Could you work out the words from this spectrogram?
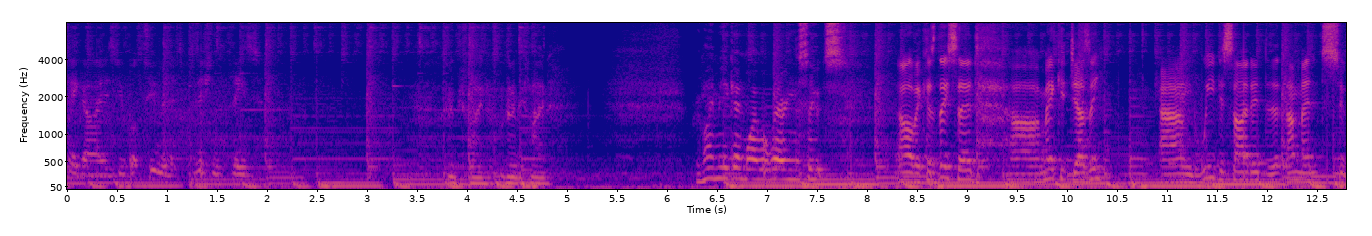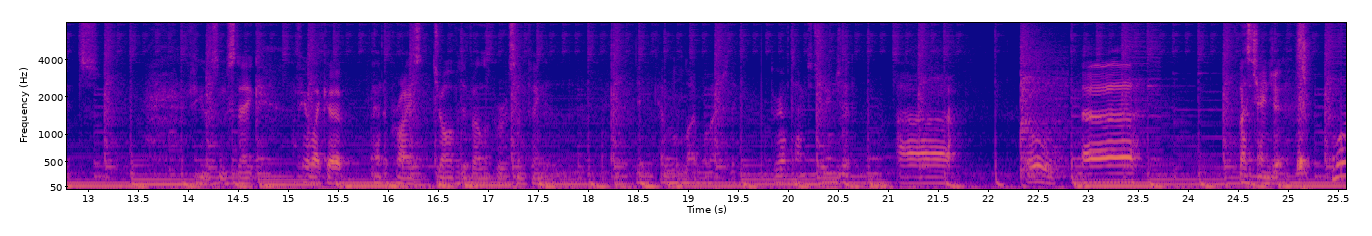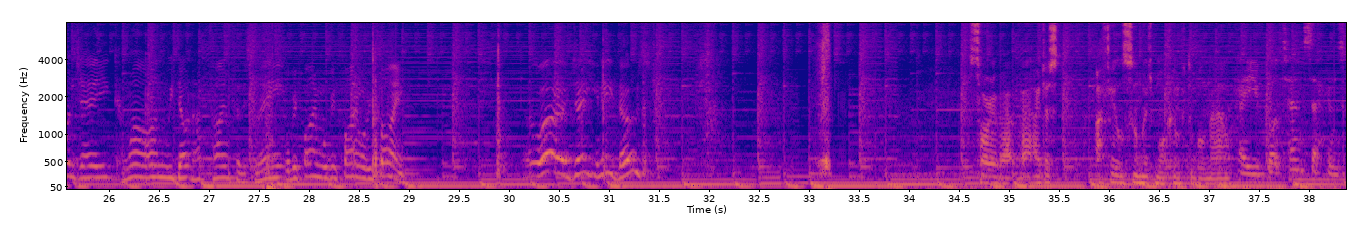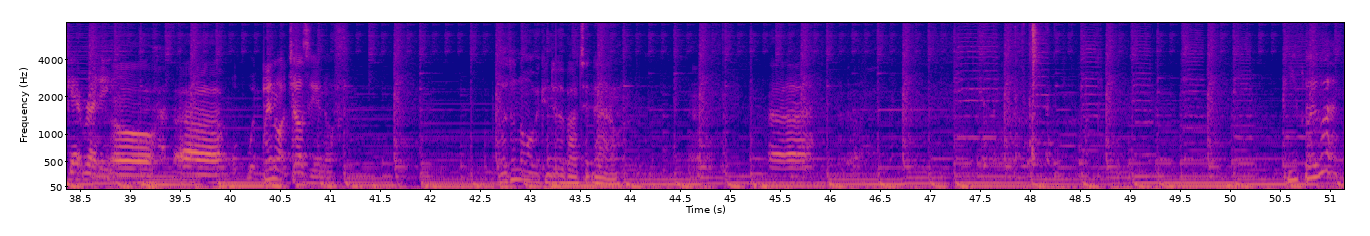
Okay, guys, you've got two minutes. Positions, please. We're gonna be fine. We're gonna be fine. Remind me again why we're wearing the suits. Oh, because they said, uh, make it jazzy, and we decided that that meant suits. I think it was a mistake. I feel like a enterprise Java developer or something. Yeah, you kind of look like one, actually. Do we have time to change it? Uh, oh, uh, Let's change it. come on, Jay, come on. We don't have time for this, mate. We'll be fine, we'll be fine, we'll be fine. Whoa, Jake, you need those. Sorry about that. I just I feel so much more comfortable now. Okay, you've got 10 seconds. Get ready. Oh, uh, We're not jazzy enough. I don't know what we can do about it now. Uh, Can you play that?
